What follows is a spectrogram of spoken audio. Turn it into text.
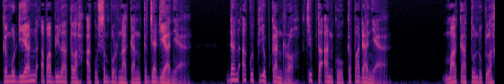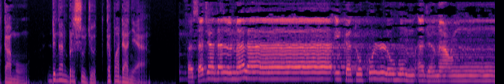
Kemudian apabila telah aku sempurnakan kejadiannya, dan aku tiupkan roh ciptaanku kepadanya, maka tunduklah kamu dengan bersujud kepadanya. فسجد الملائكة كلهم أجمعون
